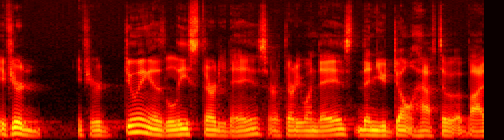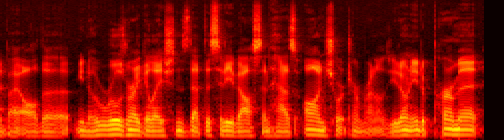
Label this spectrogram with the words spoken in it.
if you're if you're doing at least 30 days or 31 days, then you don't have to abide by all the you know rules and regulations that the city of Austin has on short-term rentals. You don't need a permit.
